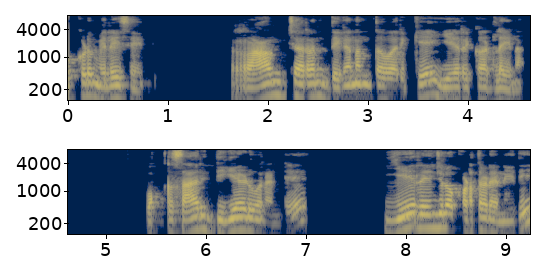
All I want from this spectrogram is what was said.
ఒక్కడు మెలేసేయండి. రామ్ చరణ్ దిగనంత వరకే ఏ రికార్డులైనా ఒక్కసారి దిగాడు అని అంటే ఏ రేంజ్లో కొడతాడనేది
